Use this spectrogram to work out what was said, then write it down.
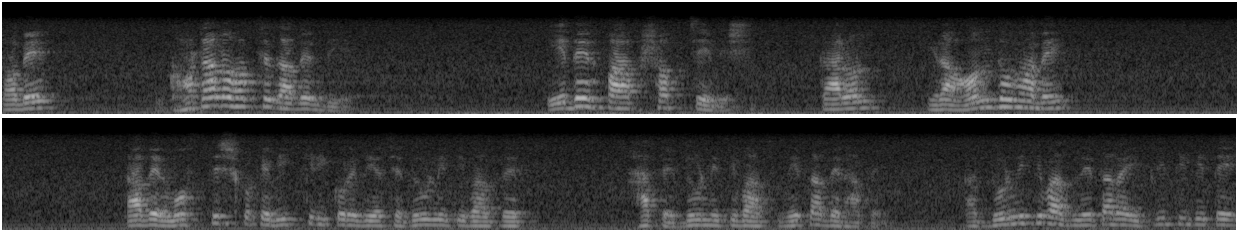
তবে ঘটানো হচ্ছে যাদের দিয়ে। এদের পাপ সবচেয়ে বেশি। কারণ এরা অন্ধভাবে তাদের মস্তিষ্ককে বিক্রি করে দিয়েছে দুর্নীতিবাজদের হাতে, দুর্নীতিবাজ নেতাদের হাতে। আর দুর্নীতিবাজ নেতারা এই পৃথিবীতে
